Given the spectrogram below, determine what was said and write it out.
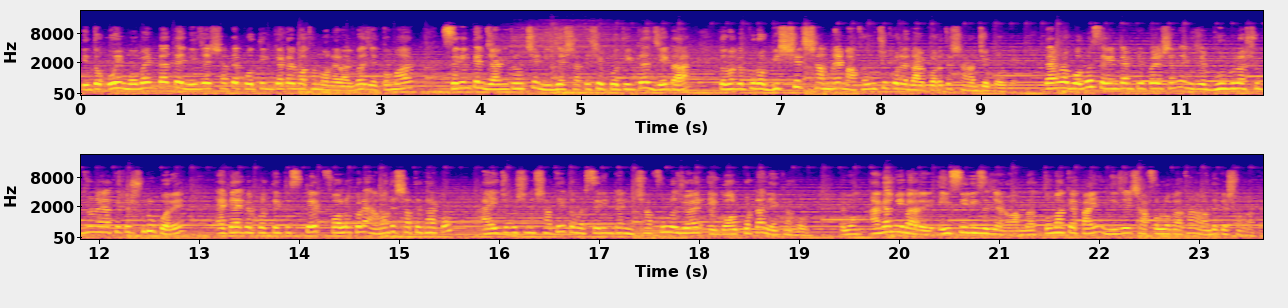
কিন্তু ওই মোমেন্টটাতে নিজের সাথে প্রতিজ্ঞাটার কথা মনে রাখবে যে তোমার সেকেন্ড টাইম জার্নিটা হচ্ছে নিজের সাথে সেই প্রতিজ্ঞা যেটা তোমাকে পুরো বিশ্বের সামনে মাথা উঁচু করে দাঁড় করাতে সাহায্য করবে। তাই আমরা বলব সেকেন্ড টাইম প্রিপারেশনে নিজের ভুলগুলো শুধরে নেওয়া থেকে শুরু করে একে একে প্রত্যেকটি স্টেপ ফলো করে আমাদের সাথে থাকো। আই এডুকেশনের সাথেই তোমার সেকেন্ড টাইম সাফল্য জয়ের এই গল্পটা লেখা হোক। এবং আগামীবারের এই সিরিজে যেন আমরা তোমাকে পাই, নিজের সাফল্য কথা আমাদেরকে শোনাতে।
